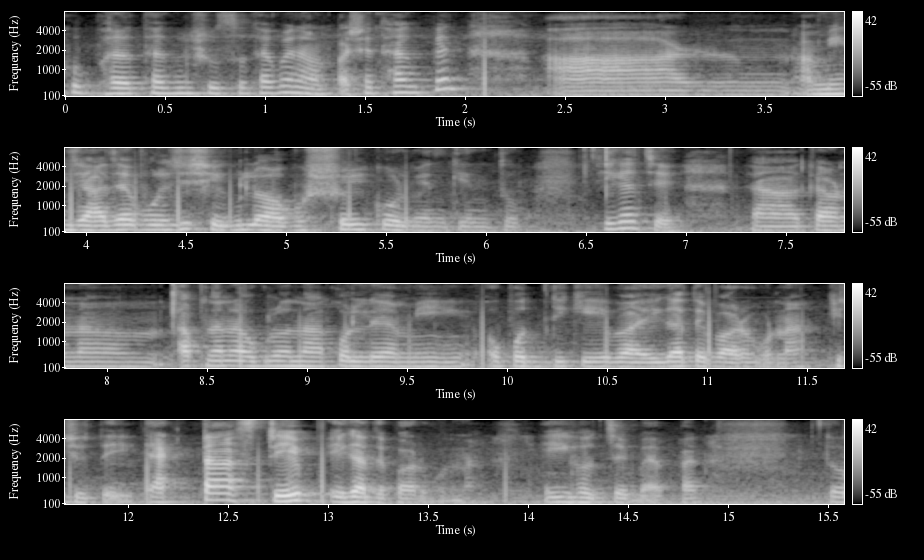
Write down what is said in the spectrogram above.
খুব ভালো থাকবেন, সুস্থ থাকবেন, আমার পাশে থাকবেন। আর আমি যা যা বলেছি সেগুলো অবশ্যই করবেন কিন্তু, ঠিক আছে? কেননা আপনারা ওগুলো না করলে আমি ওপর দিকে বা এগাতে পারব না কিছুতেই। একটা স্টেপ এগাতে পারব না। এই হচ্ছে ব্যাপার। তো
